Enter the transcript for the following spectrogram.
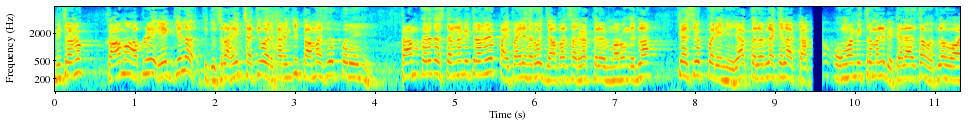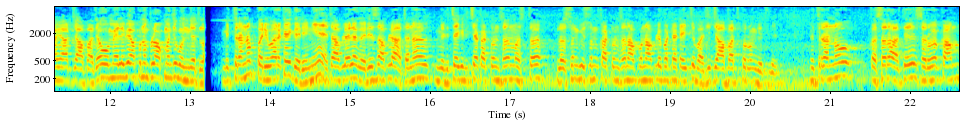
मित्रांनो काम आपलं एक गेलं की दुसरं आहे छातीवर. कारण की कामाशिवाय पर्याय नाही. काम करत असताना मित्रांनो पायपायला पायपायले सर्व जाबाद सारखा कलर मारून घेतला. त्याशिवाय पर्याय या कलरला केला टाटा. ओमा मित्र मला भेटायला आलता म्हटलं वा यार जाबाद त्या ओम्याला बी आपण ब्लॉकमध्ये घेऊन घेतला. मित्रांनो परिवार काही घरी नाही आहे तर आपल्याला घरीच आपल्या हातानं मिरच्या गिरच्या काटून सण मस्त लसूण बिसून काटून सण आपण आपली बटाट्याची भाजी जाबात करून घेतली. मित्रांनो कसं राहते सर्व काम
